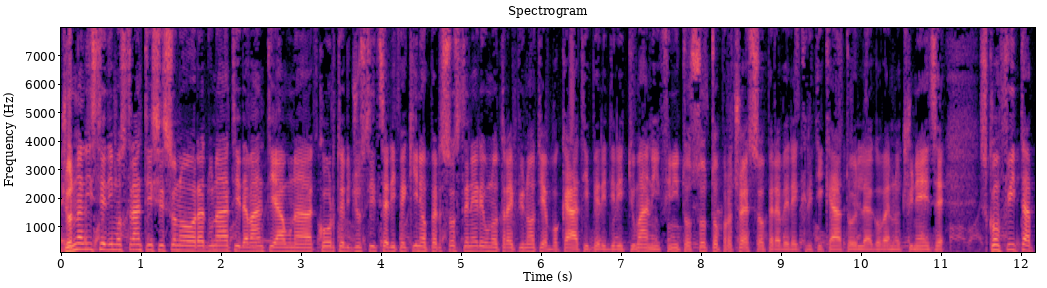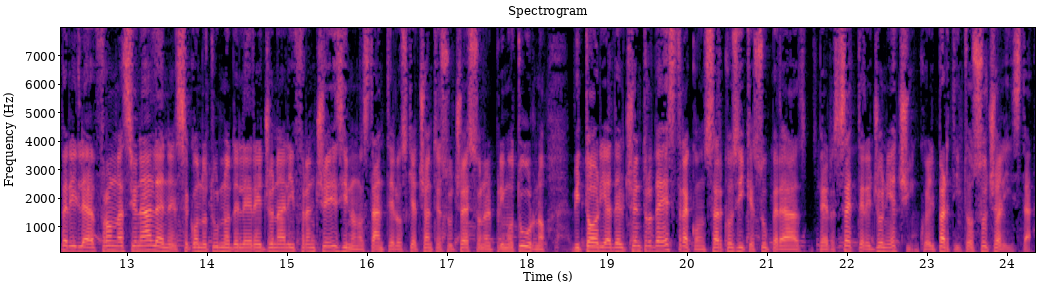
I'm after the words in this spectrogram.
Giornalisti e dimostranti si sono radunati davanti a una corte di giustizia di Pechino per sostenere uno tra i più noti avvocati per i diritti umani finito sotto processo per avere criticato il governo cinese. Sconfitta per il Front National nel secondo turno delle regionali francesi, nonostante lo schiacciante successo nel primo turno. Vittoria del centrodestra con Sarkozy che supera per sette regioni a cinque il Partito Socialista.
